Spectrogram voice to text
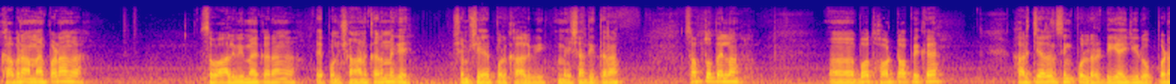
ਖਬਰਾਂ ਮੈਂ ਪੜਾਂਗਾ ਸਵਾਲ ਵੀ ਮੈਂ ਕਰਾਂਗਾ ਤੇ ਪਹੁੰਚਾਣ ਕਰਨਗੇ ਸ਼ਮਸ਼ੇਰਪੁਰ ਖਾਲਵੀ ਹਮੇਸ਼ਾ ਦੀ ਤਰ੍ਹਾਂ। ਸਭ ਤੋਂ ਪਹਿਲਾਂ ਬਹੁਤ ਹੌਟ ਟੌਪਿਕ ਹੈ, ਹਰਚਰਨ ਸਿੰਘ ਭੁੱਲਰ ਡੀਆਈਜੀ ਰੋਪੜ।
